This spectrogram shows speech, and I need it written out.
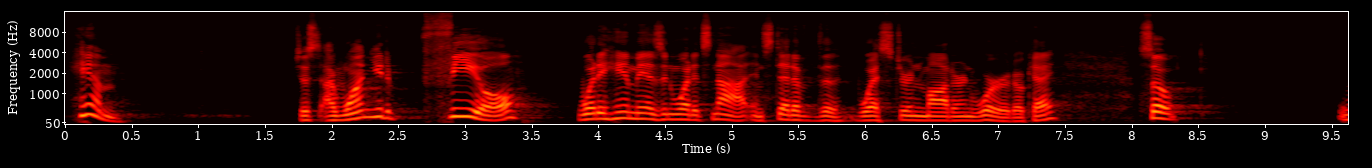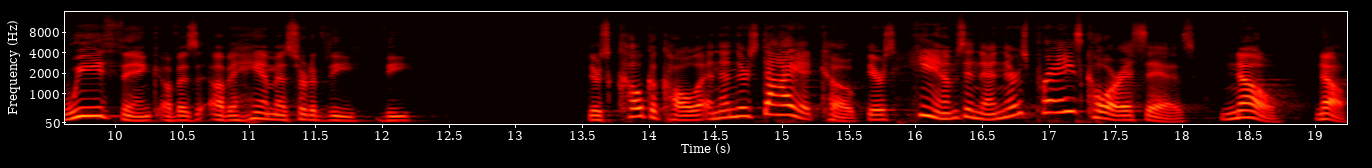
hymn. Just, I want you to feel what a hymn is and what it's not instead of the Western modern word, okay? So, we think of, as, of a hymn as sort of the, the there's Coca Cola and then there's Diet Coke. There's hymns and then there's praise choruses. No, no.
